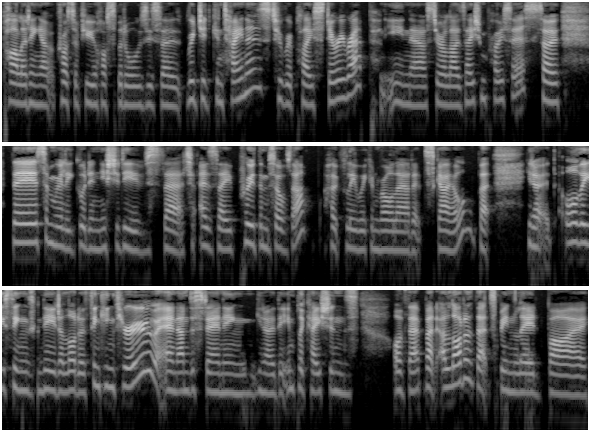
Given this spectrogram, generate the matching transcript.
piloting across a few hospitals is the rigid containers to replace Sterirap in our sterilisation process. So, there's some really good initiatives that, as they prove themselves up, hopefully we can roll out at scale. But, you know, all these things need a lot of thinking through and understanding, you know, the implications of that. But a lot of that's been led by,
